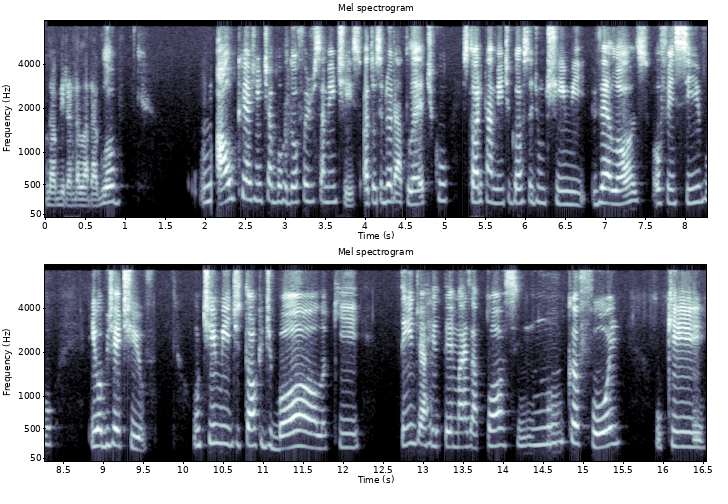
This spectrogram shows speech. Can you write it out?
da Miranda lá da Globo, algo que a gente abordou foi justamente isso. A torcida do Atlético, historicamente, gosta de um time veloz, ofensivo e objetivo. Um time de toque de bola, que tende a reter mais a posse, nunca foi o que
